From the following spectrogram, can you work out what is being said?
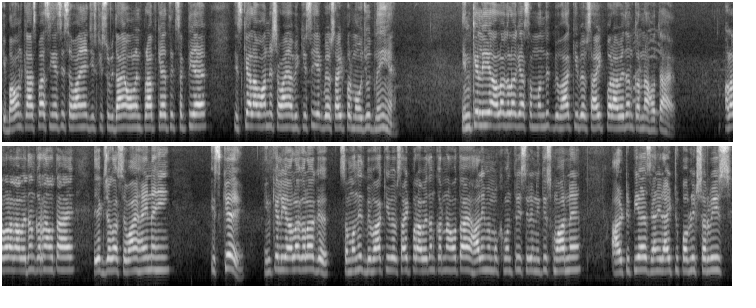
कि बावन के आसपास ही ऐसी सेवाएँ हैं जिसकी सुविधाएँ ऑनलाइन प्राप्त की जा सकती है। इसके अलावा अन्य सेवाएँ अभी किसी एक वेबसाइट पर मौजूद नहीं हैं। इनके लिए अलग अलग या संबंधित विभाग की वेबसाइट पर आवेदन करना होता है। अलग अलग आवेदन करना होता है, एक जगह सेवाएँ हैं नहीं। इसके, इनके लिए अलग अलग संबंधित विभाग की वेबसाइट पर आवेदन करना होता है। हाल ही में मुख्यमंत्री श्री नीतीश कुमार ने आर यानी राइट टू पब्लिक सर्विस,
